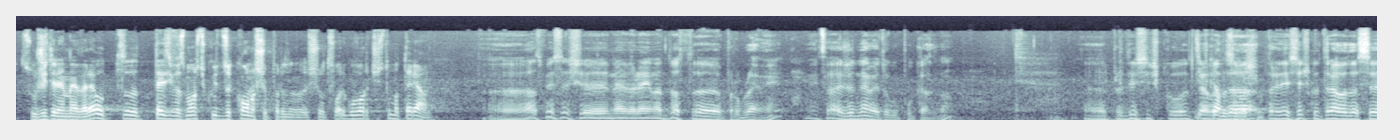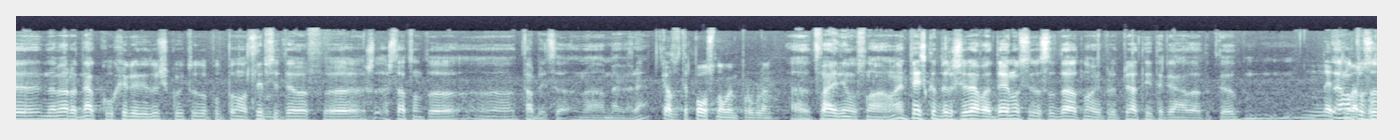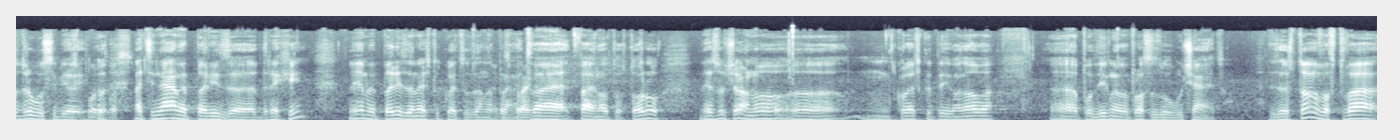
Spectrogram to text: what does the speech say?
служители на МВР от тези възможности, които закона ще, ще отвори, говоря чисто материално? Аз мисля, че МВР има доста проблеми и това ежедневието го показва. Преди всичко, трябва да, да преди всичко трябва да се намерят няколко хиляди души, които да подпълнат липсите в щатната таблица на МВР. Казвате по-основен проблем. Това е един основен момент. Те искат да разширяват дейност и да създават нови предприятия и така нататък. Не, Едното за друго си бива. Значи нямаме пари за дрехи, но имаме пари за нещо, което да направим. Това е, това е едното. Второ, не случайно колежката Иванова подигна въпроса за обучението. Защо в това,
